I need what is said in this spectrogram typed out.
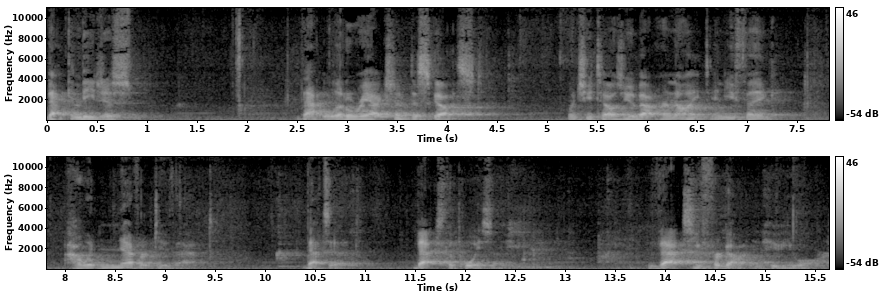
that can be just that little reaction of disgust when she tells you about her night and you think, I would never do that. That's it. That's the poison. That's you've forgotten who you are.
